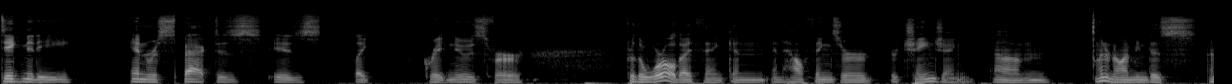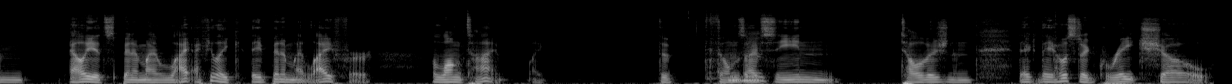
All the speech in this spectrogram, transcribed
dignity and respect is is like great news for for the world i think and and how things are are changing. Um i don't know i mean this i'm elliot's been in my life i feel like they've been in my life for a long time films Mhm. i've seen television and they they host a great show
